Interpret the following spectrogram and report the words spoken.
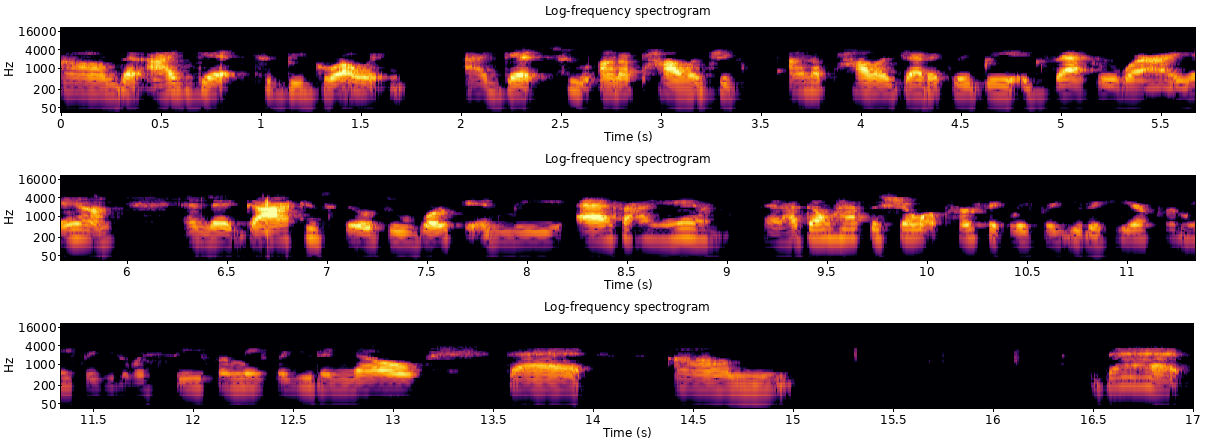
um, that I get to be growing. I get to unapologetic, unapologetically be exactly where I am, and that God can still do work in me as I am. That I don't have to show up perfectly for you to hear from me, for you to receive from me, for you to know that um, that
